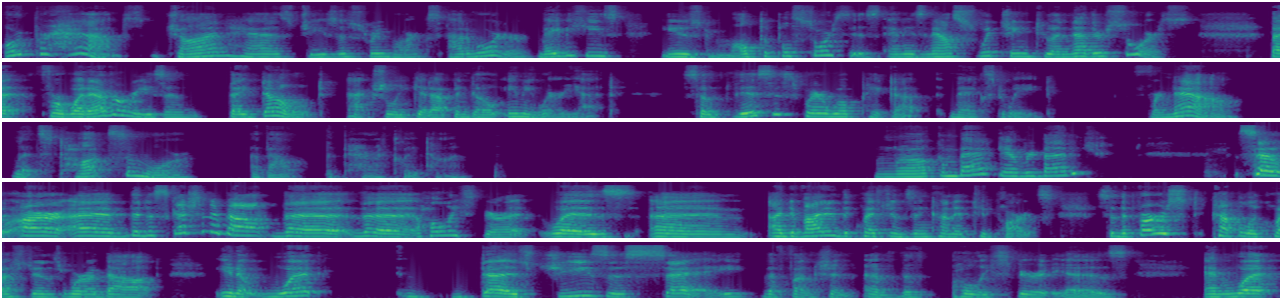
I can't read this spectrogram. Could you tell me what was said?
Or perhaps John has Jesus' remarks out of order. Maybe he's used multiple sources and is now switching to another source. But for whatever reason, they don't actually get up and go anywhere yet. So this is where we'll pick up next week. For now, let's talk some more about the Paracleton. Welcome back, everybody. So our uh, the discussion about the the Holy Spirit was um, I divided the questions in kind of two parts. So the first couple of questions were about you know what does Jesus say the function of the Holy Spirit is, and what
